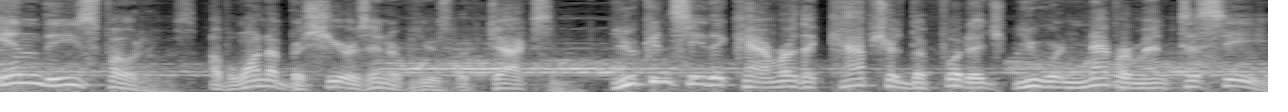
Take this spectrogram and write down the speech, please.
In these photos of one of Bashir's interviews with Jackson, you can see the camera that captured the footage you were never meant to see.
